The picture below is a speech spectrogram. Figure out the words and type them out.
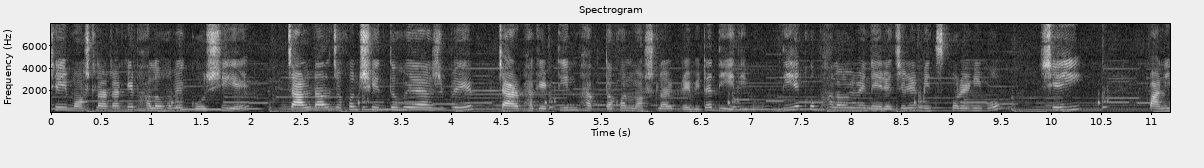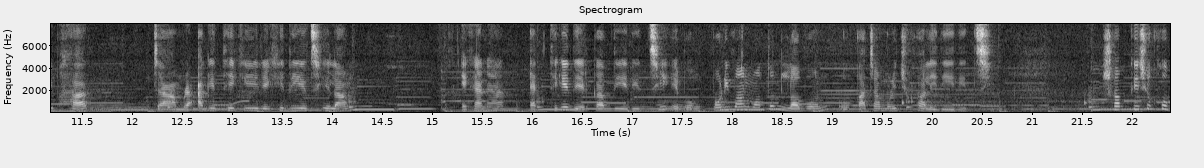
সেই মশলাটাকে ভালোভাবে কষিয়ে চাল ডাল যখন সিদ্ধ হয়ে আসবে, চার ভাগের তিন ভাগ তখন মশলার গ্রেভিটা দিয়ে দিব। দিয়ে খুব ভালোভাবে নেড়ে চেড়ে মিক্স করে নিব। সেই পানি ভাত যা আমরা আগে থেকে রেখে দিয়েছিলাম, এখানে এক থেকে দেড় কাপ দিয়ে দিচ্ছি এবং পরিমাণ মতন লবণ ও কাঁচামরিচ ফালি দিয়ে দিচ্ছি। সব কিছু খুব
